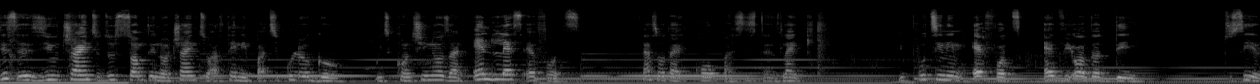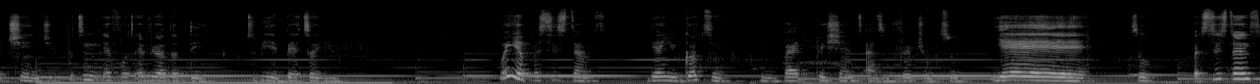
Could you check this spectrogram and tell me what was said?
This is you trying to do something or trying to attain a particular goal with continuous and endless efforts. That's what I call persistence. Like you putting in effort every other day to see a change. You're putting in effort every other day to be a better you. When you're persistent, then you got to invite patience as a virtue too. Yeah. So persistence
